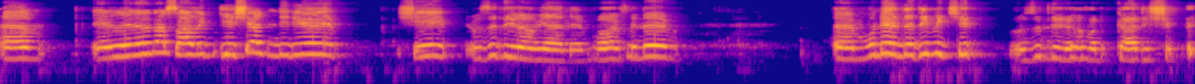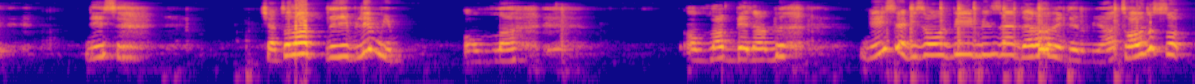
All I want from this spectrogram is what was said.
Um, ellerine sağlık geçen diye şey özür diliyorum yani. Bu harfine e, bu ne dediğim için özür diliyorum kardeşim. Neyse. Çatal atlayabilir miyim? Allah. Allah belanı. Neyse biz o birimizden devam edelim ya. Tanrı so...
